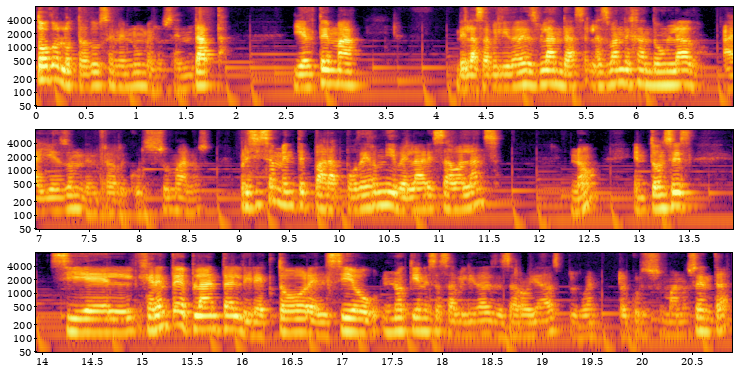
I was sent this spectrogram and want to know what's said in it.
Todo lo traducen en números, en data. Y el tema de las habilidades blandas las van dejando a un lado. Ahí es donde entra recursos humanos, precisamente para poder nivelar esa balanza, ¿no? Entonces, si el gerente de planta, el director, el CEO no tiene esas habilidades desarrolladas, pues bueno, recursos humanos entra,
